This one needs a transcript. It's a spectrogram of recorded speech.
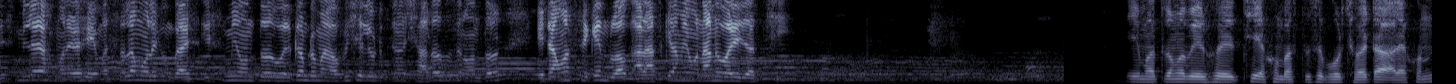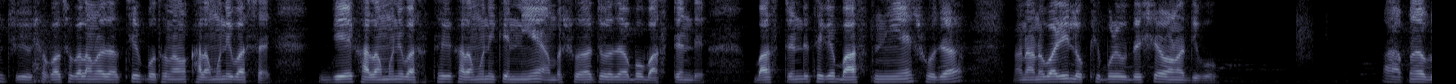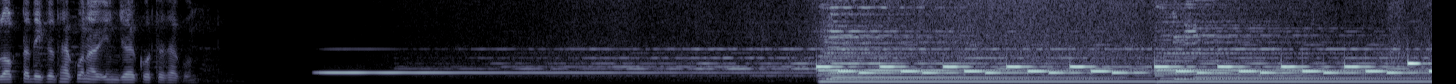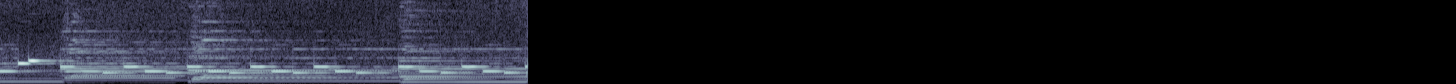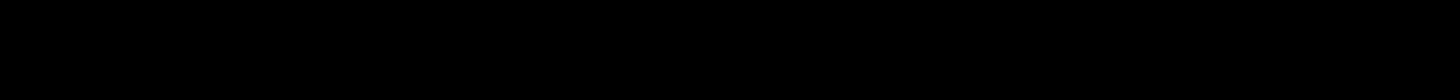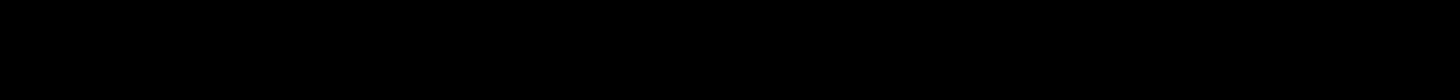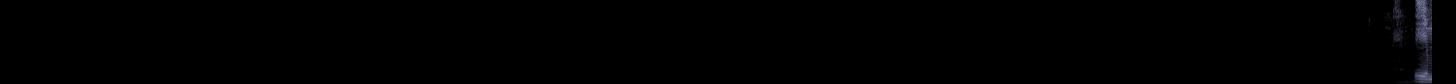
বিসমিল্লাহ রহমান রহিম। আসসালামু আলাইকুম guys ইসমি Antor. Welcome to my official YouTube channel Sadat Hossain Antor. এটা আমার সেকেন্ড ব্লগ আর আজকে আমি আমার নানু বাড়ি যাচ্ছি। এইমাত্র আমরা বের হয়েছি, এখন বাজতেছে ভোর ছয়টা আর এখন সকাল সকাল আমরা যাচ্ছি প্রথমে আমার খালামণি বাসায়। যে খালামণি বাসা থেকে খালামণিকে নিয়ে আমরা সোজা চলে যাব বাস স্ট্যান্ডে বাস স্ট্যান্ডে থেকে বাস নিয়ে সোজা নানুবাড়ি লক্ষ্মীপুরের উদ্দেশ্যে রওনা দিব। আর আপনারা ব্লগটা দেখতে থাকুন আর এনজয় করতে থাকুন। এই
